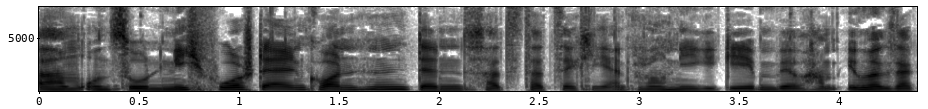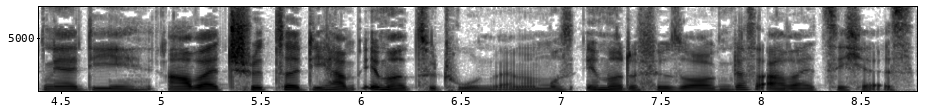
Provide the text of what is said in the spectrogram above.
ähm, uns so nicht vorstellen konnten, denn das hat es tatsächlich einfach noch nie gegeben. Wir haben immer gesagt, naja, die Arbeitsschützer, die haben immer zu tun, weil man muss immer dafür sorgen, dass Arbeit sicher ist.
